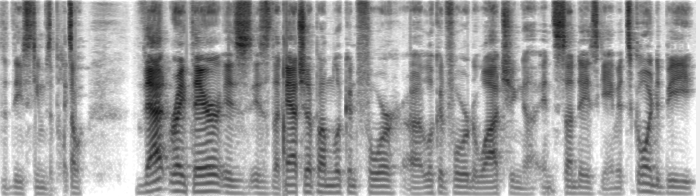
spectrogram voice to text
that these teams have played. So that right there is is the matchup I'm looking for. Uh, looking forward to watching uh, in Sunday's game. It's going to be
